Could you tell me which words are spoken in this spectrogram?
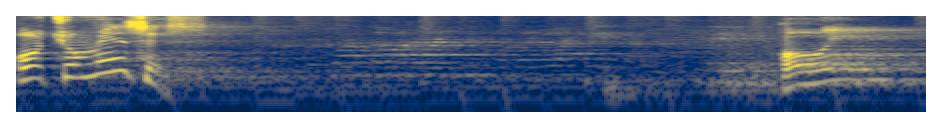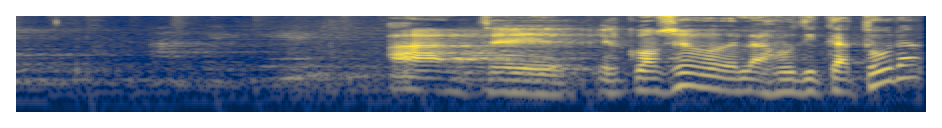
ocho meses. Hoy, ante el Consejo de la Judicatura,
